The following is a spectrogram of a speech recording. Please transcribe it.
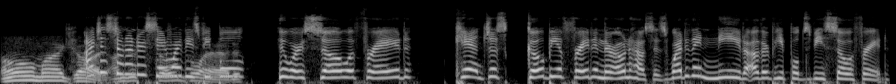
Oh my God! I just I'm don't understand so why these glad- people who are so afraid can't just go be afraid in their own houses. Why do they need other people to be so afraid?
